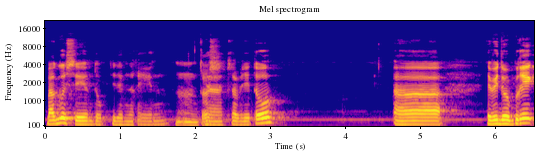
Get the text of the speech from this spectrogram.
bagus sih untuk didengerin. Hmm, terus? nah terus habis itu eh David Dobrik.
